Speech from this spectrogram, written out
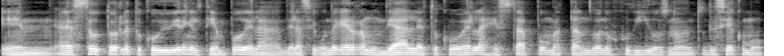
Em, a este autor le tocó vivir en el tiempo de la, de la Segunda Guerra Mundial, le tocó ver la Gestapo matando a los judíos, ¿no? Entonces decía como,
